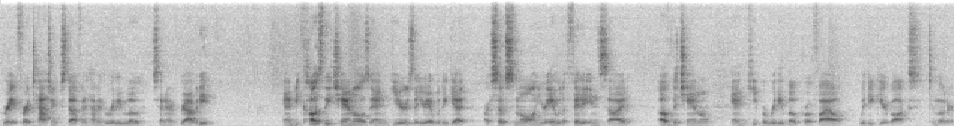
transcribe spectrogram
great for attaching stuff and having a really low center of gravity. And because the channels and gears that you're able to get are so small, you're able to fit it inside of the channel and keep a really low profile with your gearbox to motor.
